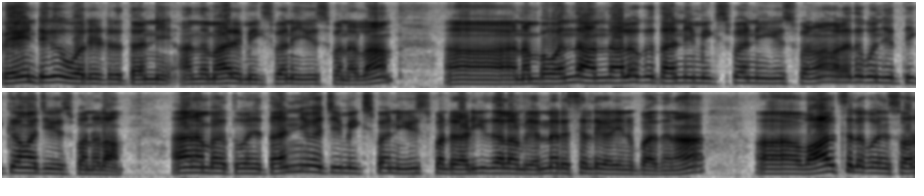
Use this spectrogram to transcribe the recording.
பெயிண்ட்டுக்கு ஒரு லிட்டர் தண்ணி அந்த மாதிரி மிக்ஸ் பண்ணி யூஸ் பண்ணலாம். நம்ம வந்து அந்த அளவுக்கு தண்ணி மிக்ஸ் பண்ணி யூஸ் பண்ணலாம். அல்லது கொஞ்சம் திக்காக வச்சு யூஸ் பண்ணலாம். ஆனால் நம்ம கொஞ்சம் தண்ணி வச்சு மிக்ஸ் பண்ணி யூஸ் பண்ணுற அடிக்கிறதால நம்ம என்ன ரிசல்ட் கிடைக்குன்னு பார்த்தோன்னா வால்ஸில் கொஞ்சம் சொர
